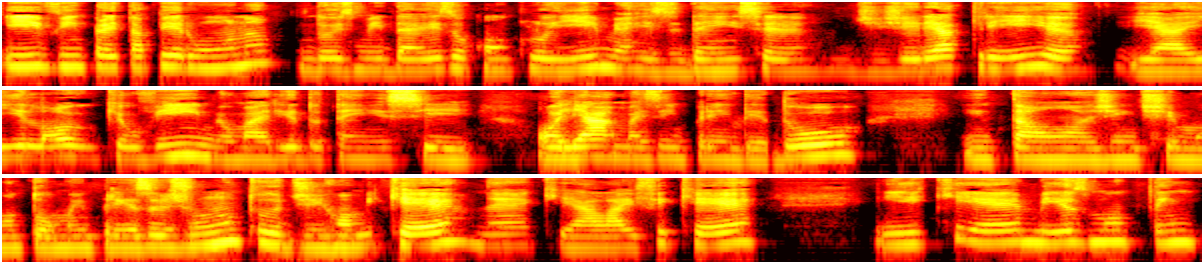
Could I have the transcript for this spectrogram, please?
E vim para Itaperuna, em 2010 eu concluí minha residência de geriatria, e aí logo que eu vim, meu marido tem esse olhar mais empreendedor, então a gente montou uma empresa junto de home care, né, que é a Life Care, e que é mesmo, tem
